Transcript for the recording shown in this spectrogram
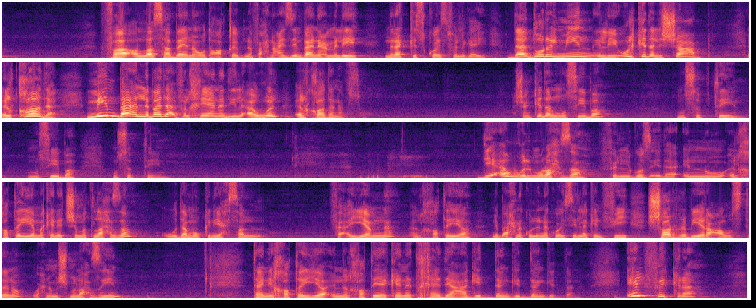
فالله سبانا وتعاقبنا. فإحنا عايزين بقى نعمل إيه؟ نركز كويس في اللي جاي. ده دور المين اللي يقول كده للشعب. القادة. مين بقى اللي بدأ في الخيانة دي الأول؟ القادة نفسه. عشان كده المصيبة مصيبتين مصيبة مصيبتين. دي أول ملاحظة في الجزء ده إنه الخطية ما كانتش متلاحظة وده ممكن يحصل في أيامنا الخطية نبقى إحنا كلنا كويسين لكن في شر بيرعى وسطنا وإحنا مش ملاحظين. تاني خطية إن الخطية كانت خادعة جدا جدا جدا. إيه الفكرة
